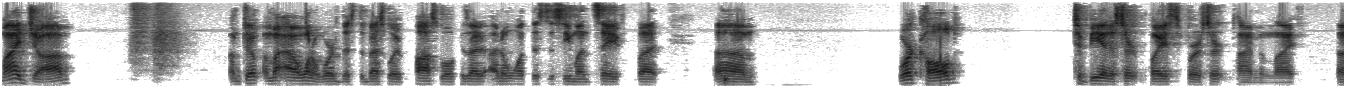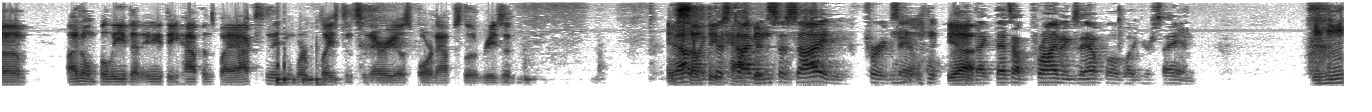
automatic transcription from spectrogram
my job I'm, I'm I want to word this the best way possible because I, I don't want this to seem unsafe, but um, we're called to be at a certain place for a certain time in life. Um, I don't believe that anything happens by accident, and we're placed in scenarios for an absolute reason. If yeah, something like this happens, time in society, for example. yeah, like that's a prime example of what you're saying. Mm-hmm.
